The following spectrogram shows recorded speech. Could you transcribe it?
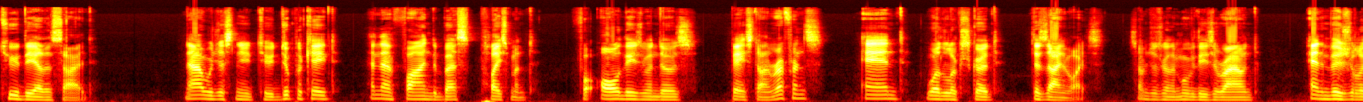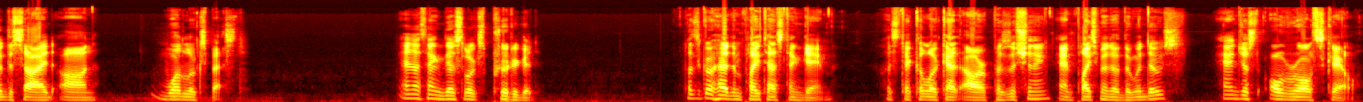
to the other side. Now we just need to duplicate and then find the best placement for all these windows based on reference and what looks good design wise. So I'm just going to move these around and visually decide on what looks best. And I think this looks pretty good. Let's go ahead and play test in game. Let's take a look at our positioning and placement of the windows and just overall scale.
